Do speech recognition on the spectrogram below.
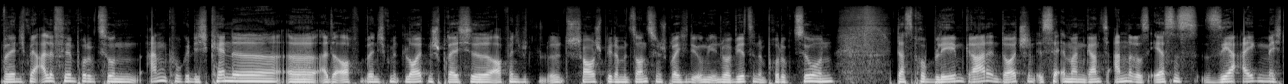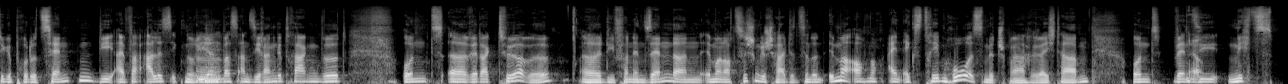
wenn ich mir alle Filmproduktionen angucke, die ich kenne, äh, also auch wenn ich mit Leuten spreche, auch wenn ich mit, mit Schauspielern, mit sonstigen spreche, die irgendwie involviert sind in Produktionen, das Problem gerade in Deutschland ist ja immer ein ganz anderes. Erstens sehr eigenmächtige Produzenten, die einfach alles ignorieren, mhm. was an sie rangetragen wird, und äh, Redakteure, äh, die von den Sendern immer noch zwischengeschaltet sind und immer auch noch ein extrem hohes Mitspracherecht haben. Und wenn ja. sie nichts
